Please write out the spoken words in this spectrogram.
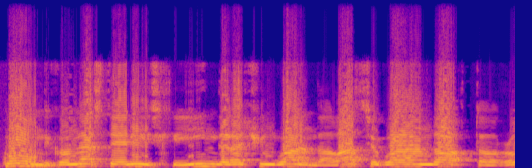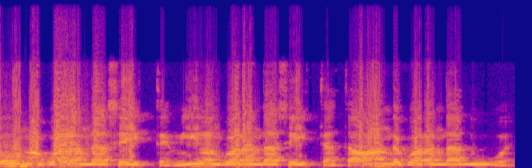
quindi con asterischi Inter a 50, Lazio 48, Roma 47, Milan 47, Atalanta 42,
